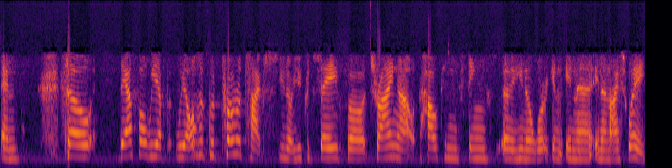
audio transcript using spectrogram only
and so therefore we are we are also good prototypes, you know, you could say for trying out how can things, uh, you know, work in, in a in a nice way.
